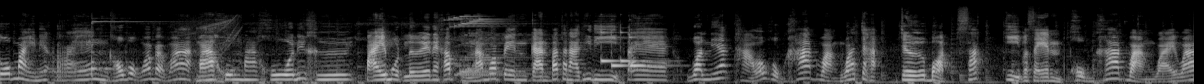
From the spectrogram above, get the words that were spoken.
ตัวใหม่เนี่ยแรงเขาบอกว่าแบบว่ามาคงมาโคนี่คือไปหมดเลยนะครับผมนับว่าเป็นการพัฒนาที่ดี แต่วันนี้ถามว่าผมคาดหวังว่าจะเจอบอทสักกี่เปอร์เซ็นต์ผมคาดหวังไว้ว่า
